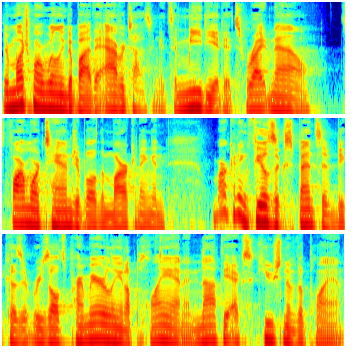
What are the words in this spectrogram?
They're much more willing to buy the advertising. It's immediate, it's right now. It's far more tangible than marketing, and Marketing feels expensive because it results primarily in a plan and not the execution of the plan.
